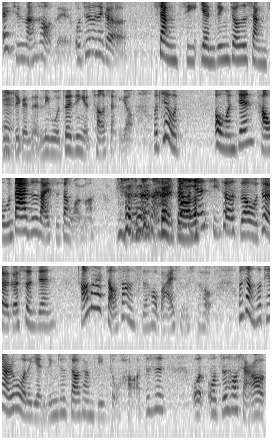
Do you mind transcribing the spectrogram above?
哎、其实蛮好的哎，我觉得那个相机眼睛就是相机嗯这个能力，我最近也超想要。我记得我，哦，我们今天好，我们大家就是来池上玩嘛。然后我今天骑车的时候，我就有一个瞬间，好像大概早上的时候吧，还是什么时候，我想说，天啊，如果我的眼睛就是照相机多好啊！就是我我之后想要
